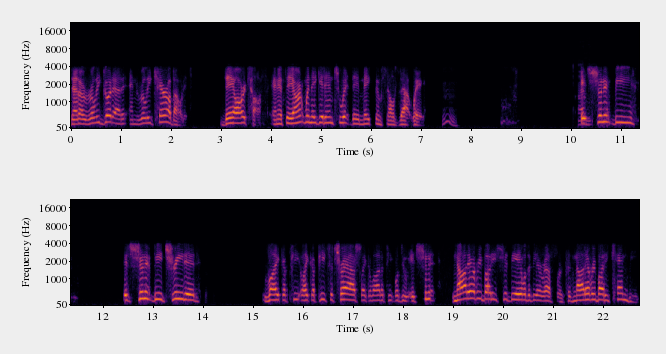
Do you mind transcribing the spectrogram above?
that are really good at it and really care about it, they are tough. And if they aren't when they get into it, they make themselves that way. Hmm it shouldn't be it shouldn't be treated like a like a piece of trash like a lot of people do. It shouldn't not everybody should be able to be a wrestler because not everybody can be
